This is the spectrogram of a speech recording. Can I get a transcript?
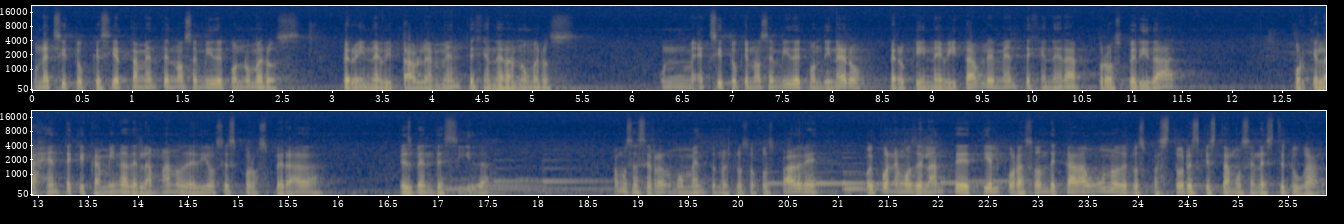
Un éxito que ciertamente no se mide con números, pero inevitablemente genera números. Un éxito que no se mide con dinero, pero que inevitablemente genera prosperidad. Porque la gente que camina de la mano de Dios es prosperada, es bendecida. Vamos a cerrar un momento nuestros ojos. Padre, hoy ponemos delante de ti el corazón de cada uno de los pastores que estamos en este lugar.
